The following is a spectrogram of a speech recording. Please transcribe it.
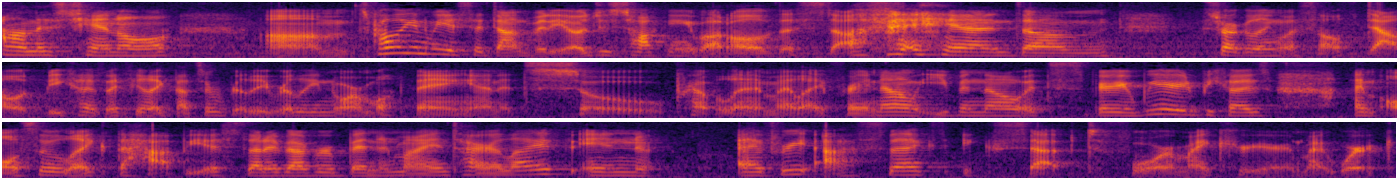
on this channel um, it's probably gonna be a sit down video just talking about all of this stuff and um, struggling with self-doubt because I feel like that's a really, really normal thing and it's so prevalent in my life right now, even though it's very weird because I'm also like the happiest that I've ever been in my entire life in every aspect except for my career and my work.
